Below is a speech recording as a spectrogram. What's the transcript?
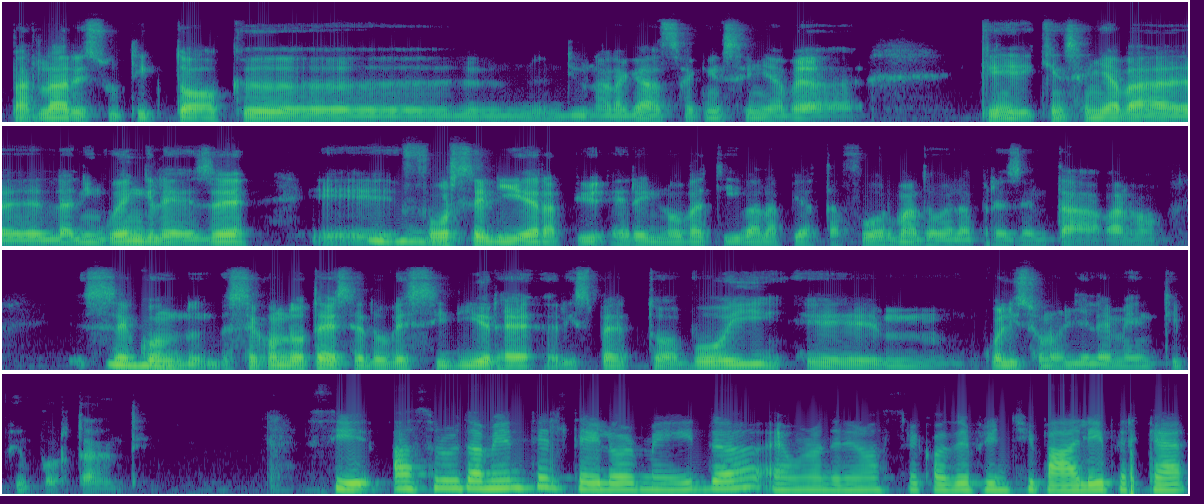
parlare su TikTok eh, di una ragazza che insegnava che, che insegnava eh, la lingua inglese e mm-hmm. forse lì era, più, era, innovativa la piattaforma dove la presentavano. Secondo, mm-hmm. secondo te, se dovessi dire rispetto a voi, ehm, quali sono gli elementi più importanti? Sì, assolutamente il tailor made è una delle nostre cose principali perché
